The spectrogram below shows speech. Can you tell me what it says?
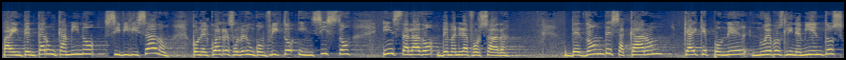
para intentar un camino civilizado con el cual resolver un conflicto, insisto, instalado de manera forzada. ¿De dónde sacaron que hay que poner nuevos lineamientos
